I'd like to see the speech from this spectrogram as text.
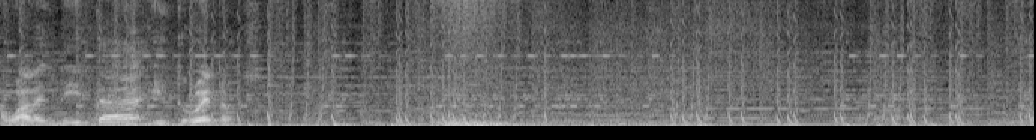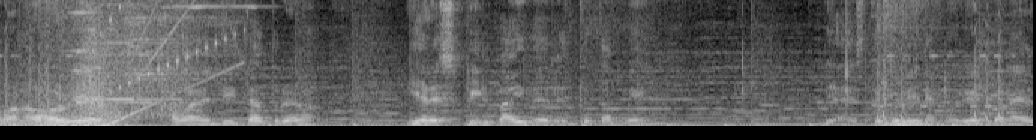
agua bendita y truenos. No os olvidéis. Agua bendita, truenos. Y el Spielbider, este también. Ya, esto que viene muy bien con el...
